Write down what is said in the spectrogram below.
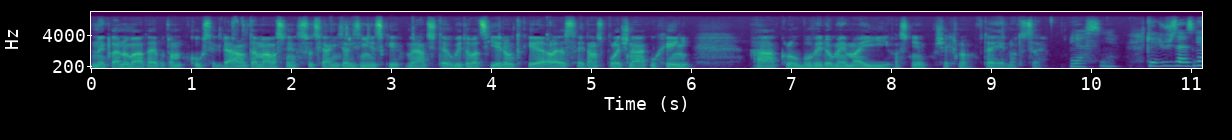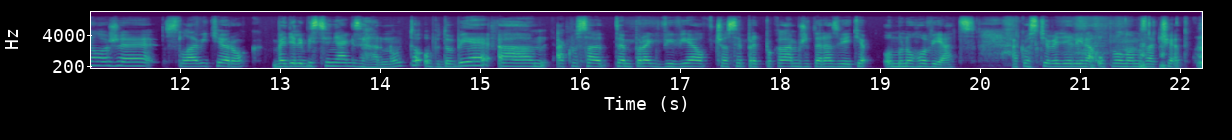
Neklanová, ta je potom kousek dál, tam má vlastně sociální zařízení vždycky v rámci té ubytovací jednotky, ale zase je tam společná kuchyň a kloubové domy mají vlastně všechno v té jednotce. Jasne. Keď už zaznelo, že slavíte rok, vedeli by ste nejak zhrnúť to obdobie, um, ako sa ten projekt vyvíjal v čase, predpokladám, že teraz viete o mnoho viac, ako ste vedeli na úplnom začiatku.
